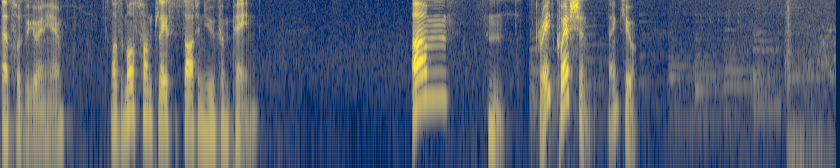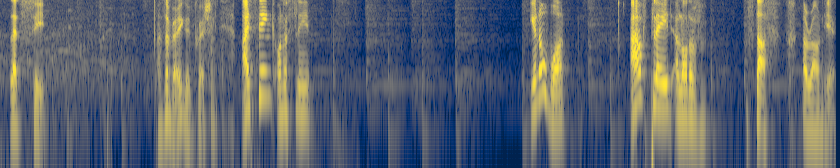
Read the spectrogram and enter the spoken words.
That's what we go in here. What's the most fun place to start a new campaign? Um, hmm. Great question. Thank you. Let's see. That's a very good question. I think, honestly... You know what? I've played a lot of stuff around here.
